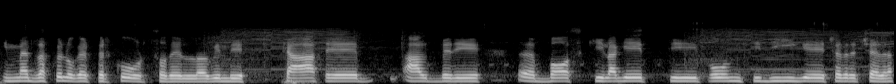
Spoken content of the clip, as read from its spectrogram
in mezzo a quello che è il percorso del, quindi case, alberi, eh, boschi, laghetti, ponti, dighe, eccetera, eccetera.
